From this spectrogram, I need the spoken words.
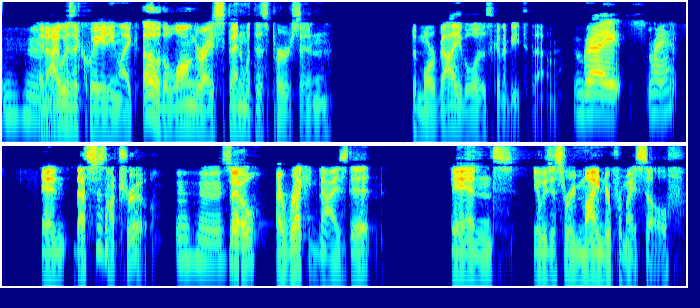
Mhm. and i was equating like oh the longer i spend with this person the more valuable it's going to be to them. Right right. And that's just not true. Hmm so i recognized it and it was just a reminder for myself.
